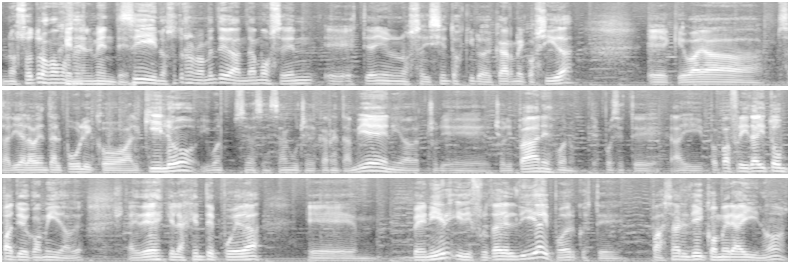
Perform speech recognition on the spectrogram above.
Nosotros vamos generalmente. sí, nosotros normalmente andamos en eh, este año en unos 600 kilos de carne cocida. Eh, que va a salir a la venta al público al kilo, y bueno, se hacen sándwiches de carne también, y va a haber eh, choripanes, bueno, después este, hay papa frita, hay todo un patio de comida. La idea es que la gente pueda eh, venir y disfrutar el día y poder este, pasar el día y comer ahí, ¿no?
